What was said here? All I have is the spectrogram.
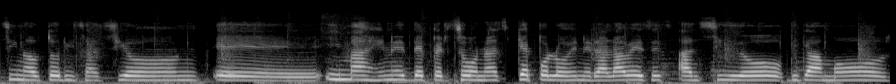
sin autorización eh, imágenes de personas que por lo general a veces han sido, digamos,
